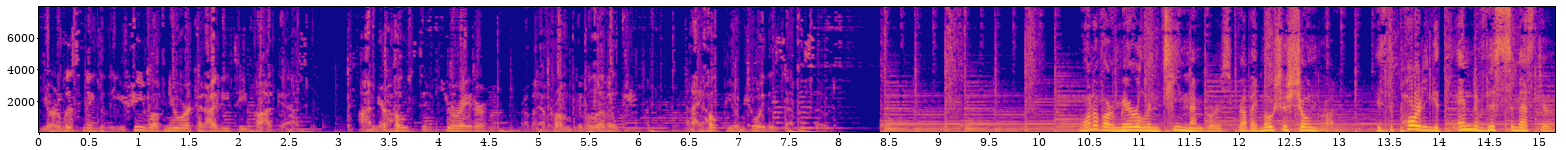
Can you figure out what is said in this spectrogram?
You're listening to the Yeshiva of Newark at IDT podcast. I'm your host and curator, Rabbi Abram Kibalevich, and I hope you enjoy this episode. One of our Maryland team members, Rabbi Moshe Schonbrun, is departing at the end of this semester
